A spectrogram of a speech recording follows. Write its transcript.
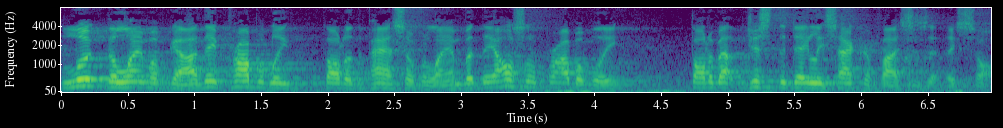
look, the Lamb of God, they probably thought of the Passover lamb, but they also probably thought about just the daily sacrifices that they saw.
